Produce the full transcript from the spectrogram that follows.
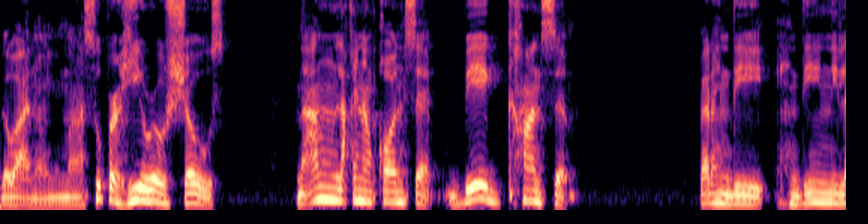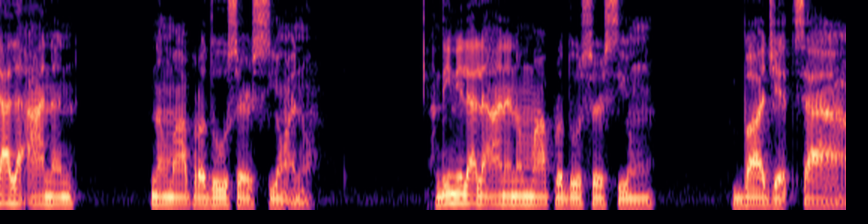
gawa, no? Yung mga superhero shows na ang laki ng concept, big concept, pero hindi hindi nilalaanan ng mga producers yung ano. Hindi nilalaanan ng mga producers yung budget sa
